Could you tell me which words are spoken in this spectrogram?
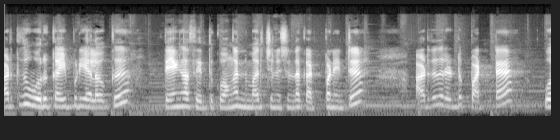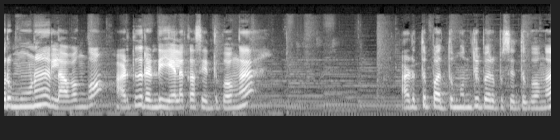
அடுத்தது ஒரு கைப்பிடி அளவுக்கு தேங்காய் சேர்த்துக்கோங்க. இந்த மாதிரி சின்ன சின்னதாக கட் பண்ணிவிட்டு அடுத்தது ரெண்டு பட்டை ஒரு மூணு லவங்கம் அடுத்தது ரெண்டு ஏலக்காய் சேர்த்துக்கோங்க. அடுத்து பத்து முந்திரி பருப்பு சேர்த்துக்கோங்க.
